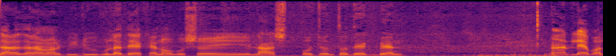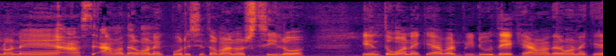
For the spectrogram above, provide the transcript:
যারা যারা আমার ভিডিওগুলো দেখেন, অবশ্যই লাস্ট পর্যন্ত দেখবেন। আর লেবালনে আছে, আমাদের অনেক পরিচিত মানুষ ছিল। কিন্তু অনেকে আবার ভিডিও দেখে, আমাদের অনেকে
